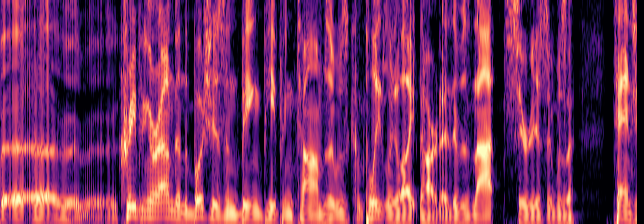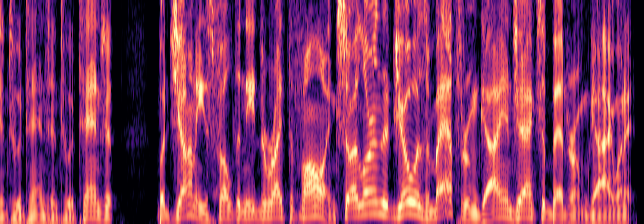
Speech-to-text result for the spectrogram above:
uh, uh, creeping around in the bushes and being peeping toms. It was completely lighthearted. It was not serious. It was a tangent to a tangent to a tangent. But Johnny's felt the need to write the following. So I learned that Joe is a bathroom guy and Jack's a bedroom guy when it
